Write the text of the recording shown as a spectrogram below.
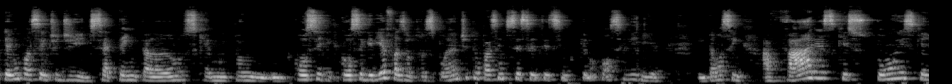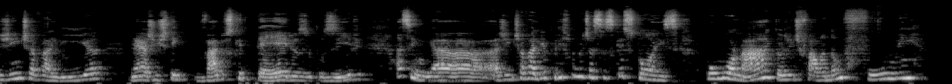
tem um paciente de, de 70 anos que é muito consegui- conseguiria fazer o transplante e tem um paciente de 65 que não conseguiria. Então, assim, há várias questões que a gente avalia, né? A gente tem vários critérios, inclusive. Assim, a, a gente avalia principalmente essas questões. Pulmonar, então a gente fala não fume,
